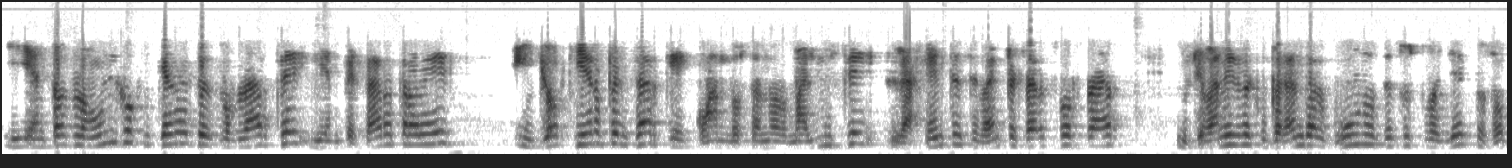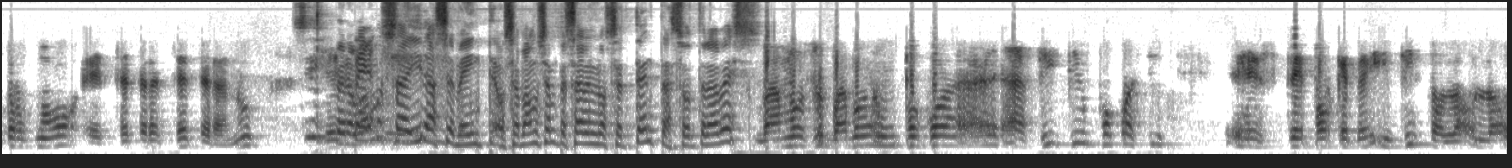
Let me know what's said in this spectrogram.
Y entonces lo único que queda es desdoblarse y empezar otra vez. Y yo quiero pensar que cuando se normalice, la gente se va a empezar a esforzar y se van a ir recuperando algunos de esos proyectos, otros no, etcétera, etcétera, ¿no? Sí, pero, pero vamos a ir hace 20, o sea, vamos a empezar en los 70 otra vez. Vamos, vamos un poco así, sí, un poco así. Este, porque, insisto, lo, lo,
